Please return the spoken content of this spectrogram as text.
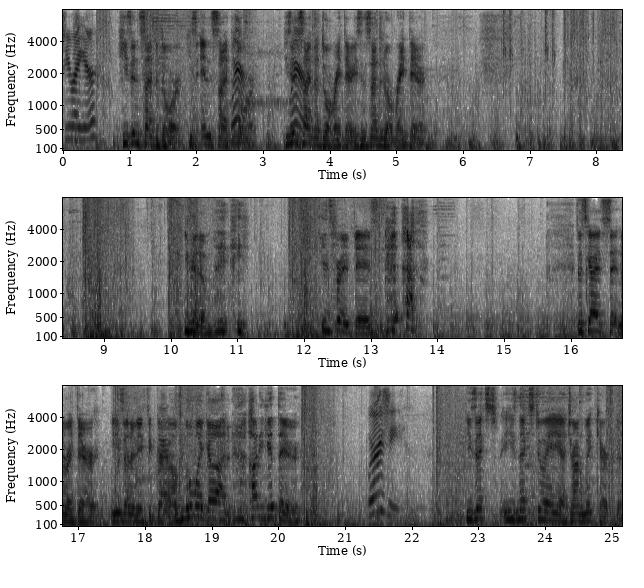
See right here? He's inside the door. He's inside the Where? door. He's Where? inside that door right there. He's inside the door right there. You hit him. He's pretty pissed. this guy's sitting right there. He's underneath the ground. Oh my god. How'd he get there? Where is he? He's next. He's next to a uh, John Wick character.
